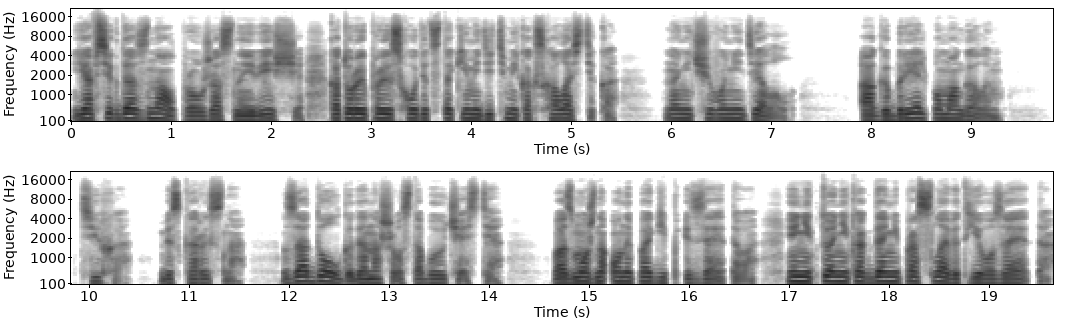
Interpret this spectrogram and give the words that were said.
Я всегда знал про ужасные вещи, которые происходят с такими детьми, как схоластика, но ничего не делал. А Габриэль помогал им — Тихо, бескорыстно, задолго до нашего с тобой участия. Возможно, он и погиб из-за этого, и никто никогда не прославит его за это.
